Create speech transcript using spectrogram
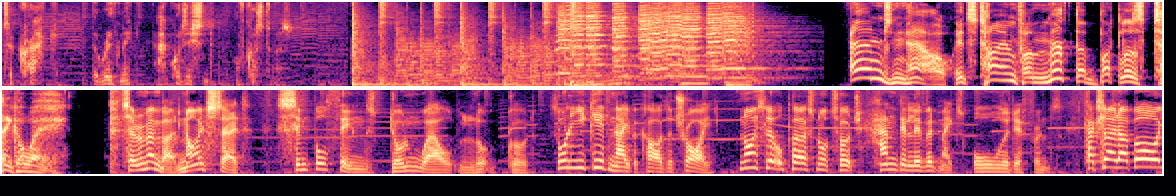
to crack the rhythmic acquisition of customers. And now it's time for Matt the Butler's takeaway. So remember, Nige said, simple things done well look good. So why don't you give neighbour cards a try? Nice little personal touch, hand delivered, makes all the difference. Catch you later, boy!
